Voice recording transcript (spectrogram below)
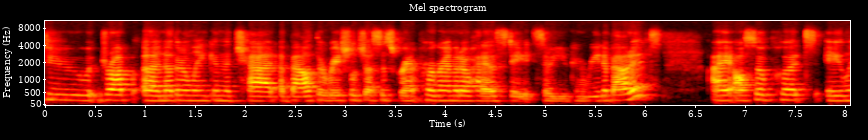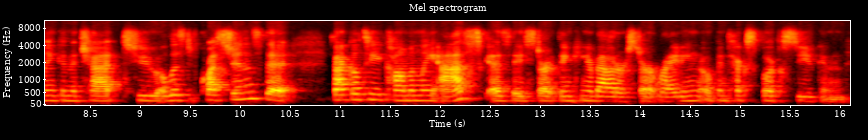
to drop another link in the chat about the Racial Justice Grant Program at Ohio State so you can read about it. I also put a link in the chat to a list of questions that faculty commonly ask as they start thinking about or start writing open textbooks so you can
